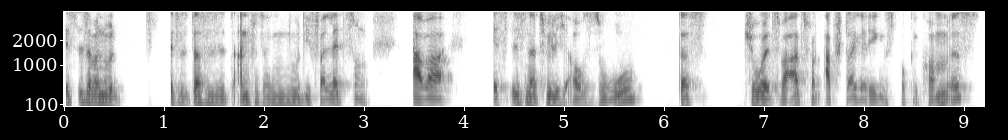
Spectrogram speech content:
es ist aber nur, es ist, das ist in Anführungszeichen nur die Verletzung. Aber es ist natürlich auch so, dass Joel Schwarz von Absteiger Regensburg gekommen ist,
